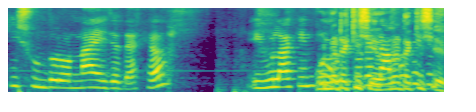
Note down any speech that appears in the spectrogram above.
কি সুন্দর ওন্না এই যে দেখো। এগুলা কিন্তু ওড়নাটা কিসের? থেকে কিসের?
